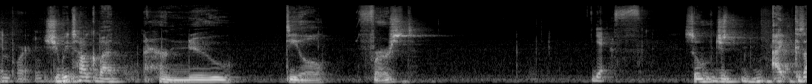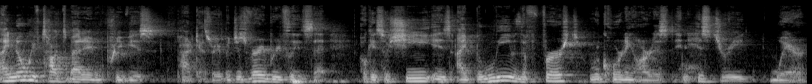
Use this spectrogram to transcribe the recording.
important. Should we talk about her new deal first? Yes. So just I because I know we've talked about it in previous podcasts, right? But just very briefly, it's that okay. So she is, I believe, the first recording artist in history where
